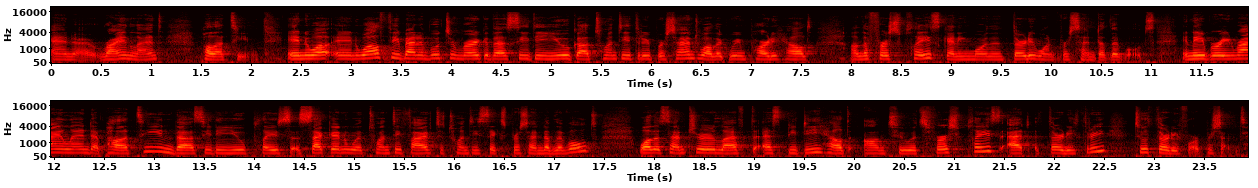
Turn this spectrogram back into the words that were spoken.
and Rhineland Palatinate. In, well, in wealthy Baden-Württemberg, the CDU got 23%, while the Green Party held on the first place, getting more than 31% of the votes. In neighboring Rhineland Palatinate, 2014, the CDU placed second with 25 to 26 percent of the vote, while the center-left SPD held on to its first place at 33 to 34 percent.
